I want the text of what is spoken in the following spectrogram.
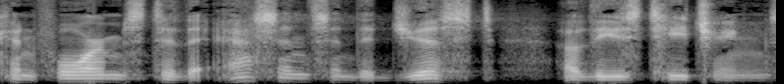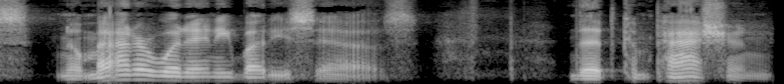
conforms to the essence and the gist of these teachings, no matter what anybody says, that compassion,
